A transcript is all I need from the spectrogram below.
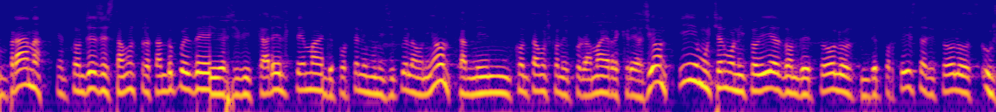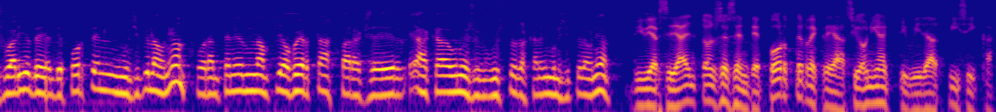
temprana. Entonces estamos tratando pues de diversificar el tema del deporte en el municipio de La Unión. También contamos con el programa de recreación y muchas monitorías donde todos los deportistas y todos los usuarios del deporte en el municipio de La Unión podrán tener una amplia oferta para acceder a cada uno de sus gustos acá en el municipio de La Unión. Diversidad entonces en deporte, recreación y actividad física.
